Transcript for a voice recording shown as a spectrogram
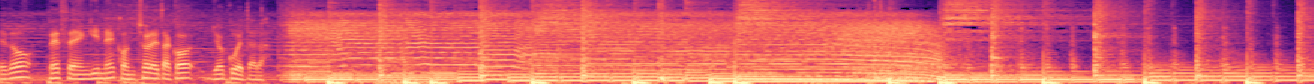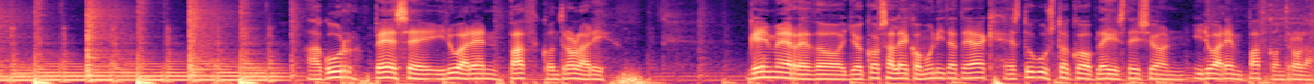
edo PC engine kontsoletako jokuetara. Agur PS iruaren paz kontrolari. Gamer edo jokosale komunitateak ez du gustoko PlayStation iruaren paz kontrola.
